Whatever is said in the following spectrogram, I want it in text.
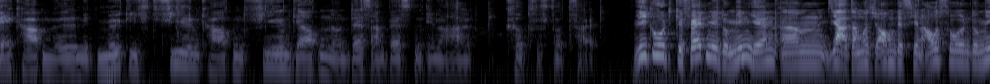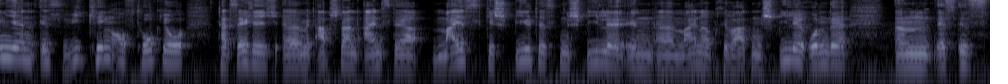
Deck haben will mit möglichst vielen Karten, vielen Gärten und das am besten innerhalb kürzester Zeit. Wie gut gefällt mir Dominion? Ähm, ja, da muss ich auch ein bisschen ausholen. Dominion ist wie King of Tokyo tatsächlich äh, mit Abstand eins der meistgespieltesten Spiele in äh, meiner privaten Spielerunde. Ähm, es ist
